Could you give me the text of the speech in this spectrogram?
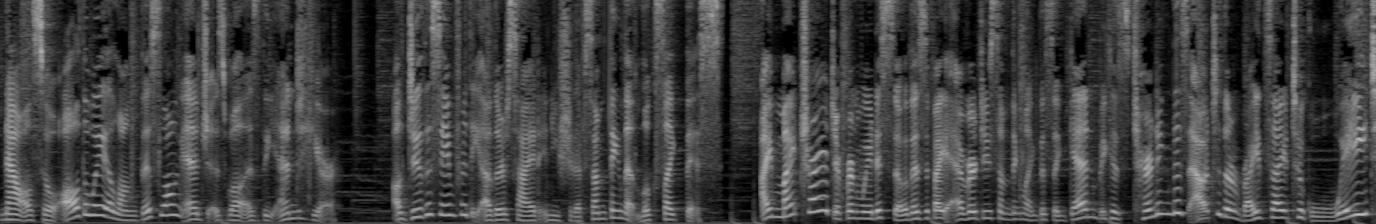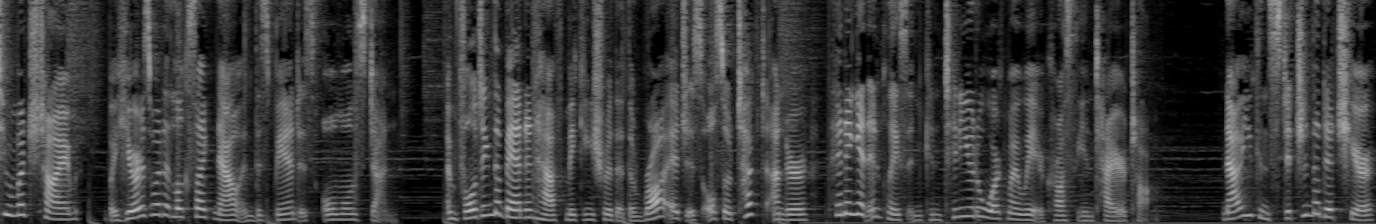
Now I'll sew all the way along this long edge as well as the end here. I'll do the same for the other side and you should have something that looks like this. I might try a different way to sew this if I ever do something like this again because turning this out to the right side took way too much time, but here's what it looks like now and this band is almost done. I'm folding the band in half, making sure that the raw edge is also tucked under, pinning it in place and continue to work my way across the entire top. Now you can stitch in the ditch here,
